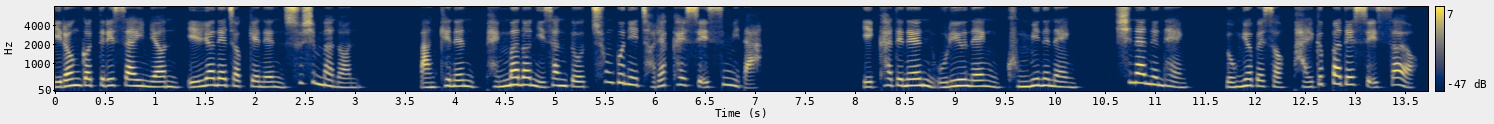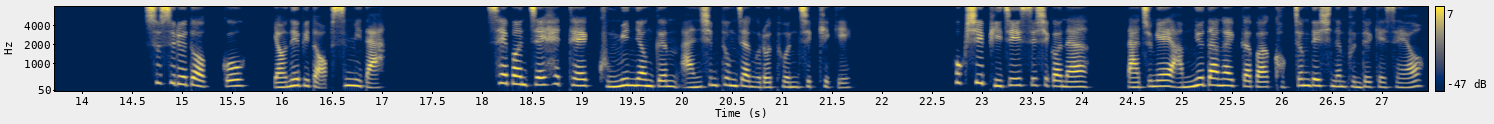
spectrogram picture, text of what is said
이런 것들이 쌓이면 1년에 적게는 수십만 원, 많게는 100만 원 이상도 충분히 절약할 수 있습니다. 이 카드는 우리은행, 국민은행, 신한은행, 농협에서 발급받을 수 있어요. 수수료도 없고 연회비도 없습니다. 세 번째 혜택 국민연금 안심통장으로 돈 지키기. 혹시 빚이 있으시거나 나중에 압류당할까봐 걱정되시는 분들 계세요?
